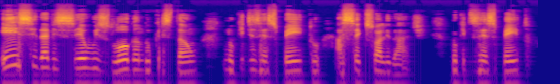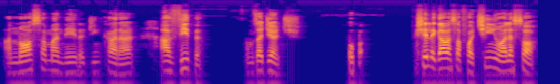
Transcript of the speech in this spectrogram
Esse deve ser o slogan do cristão no que diz respeito à sexualidade, no que diz respeito à nossa maneira de encarar a vida. Vamos adiante. Opa. Achei legal essa fotinho, olha só.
